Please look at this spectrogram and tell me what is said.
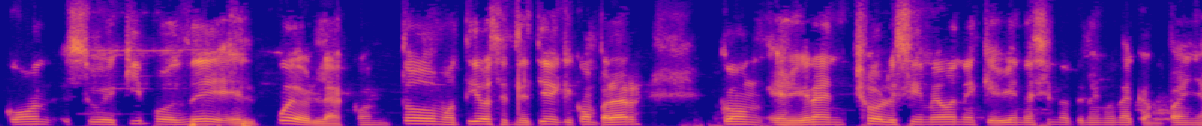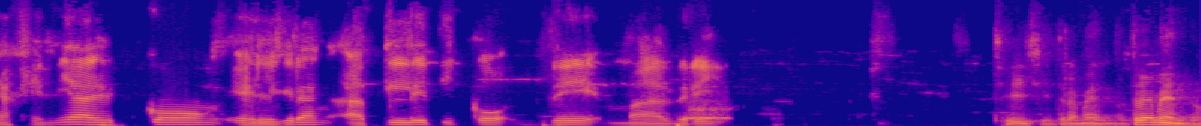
con su equipo de el Puebla. Con todo motivo se le tiene que comparar con el gran Cholo Simeone que viene haciendo también una campaña genial con el gran Atlético de Madrid. Sí, sí, tremendo, tremendo.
